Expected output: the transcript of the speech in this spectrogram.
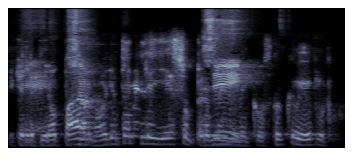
Y que le tiró par, ¿no? Yo también leí eso, pero me, costó creerlo.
